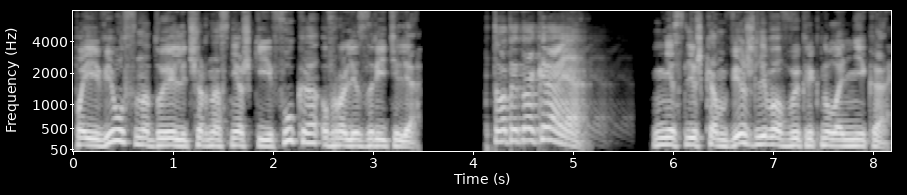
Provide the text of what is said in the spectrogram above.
появился на дуэли Черноснежки и Фука в роли зрителя. «Кто ты такая?» Не слишком вежливо выкрикнула Ника.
